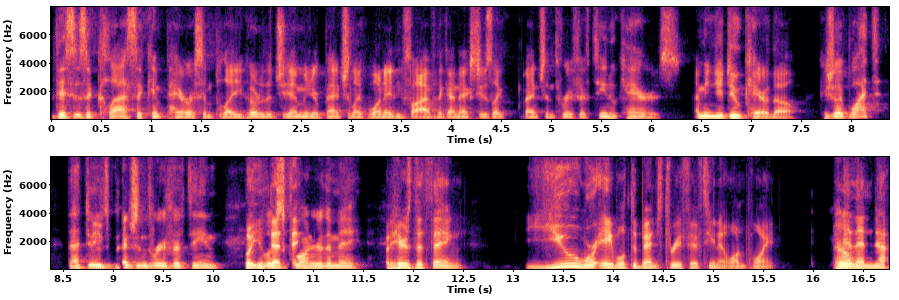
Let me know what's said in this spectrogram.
this is a classic comparison play. You go to the gym and you're benching like 185. The guy next to you is like benching 315. Who cares? I mean, you do care though, because you're like, what? That dude's benching 315. But he looks scrawnier than me. But here's the thing: you were able to bench 315 at one point. Who? And then now,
